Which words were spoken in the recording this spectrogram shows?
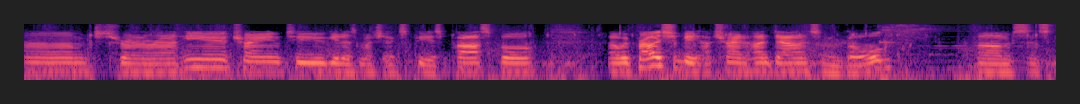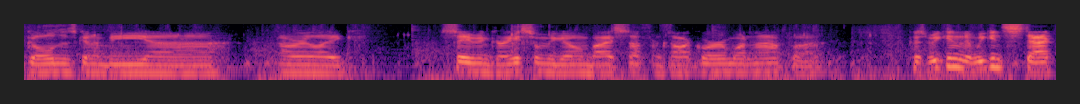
Um, just running around here, trying to get as much XP as possible. Uh, we probably should be trying to hunt down some gold, um, since gold is going to be uh, our, like, saving grace when we go and buy stuff from Talkor and whatnot, but... Because we can, we can stack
